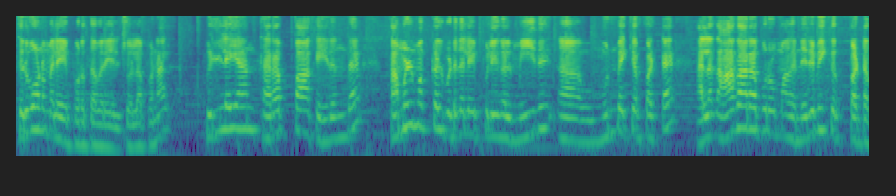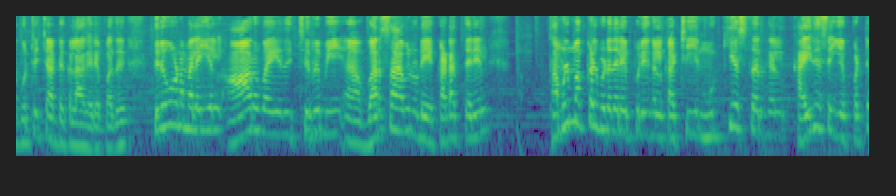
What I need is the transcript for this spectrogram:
திருவோணமலையை பொறுத்தவரையில் சொல்லப்போனால் பிள்ளையான் தரப்பாக இருந்த தமிழ் மக்கள் விடுதலை புலிகள் மீது அஹ், முன்வைக்கப்பட்ட அல்லது ஆதாரபூர்வமாக நிரூபிக்கப்பட்ட குற்றச்சாட்டுகளாக இருப்பது திருவோணமலையில் ஆறு வயது சிறுமி வர்சாவினுடைய வர்ஷாவினுடைய கடத்தலில் தமிழ் மக்கள் விடுதலை புலிகள் கட்சியின் முக்கியஸ்தர்கள் கைது செய்யப்பட்டு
